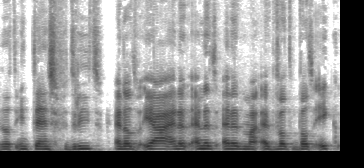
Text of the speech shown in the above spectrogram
dat intense verdriet. En dat, ja, en het, en het, en het, het wat, wat ik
